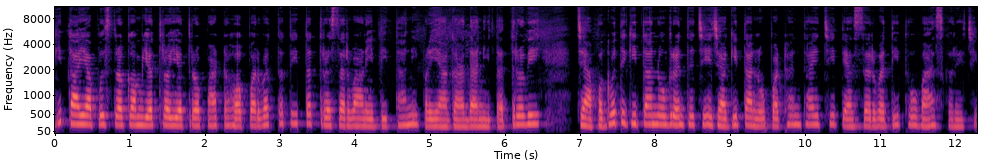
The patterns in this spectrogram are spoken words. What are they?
ગીતાયા પુસ્તકમ યત્ર યત્ર પાઠ પર્વતતે તત્ર સર્વાણી તીર્થાની પ્રયાગાદાની તત્રવે. જ્યાં ભગવદ્ ગીતાનો ગ્રંથ છે, જ્યાં ગીતાનું પઠન થાય છે, ત્યાં સર્વ તીર્થો વાસ કરે છે.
